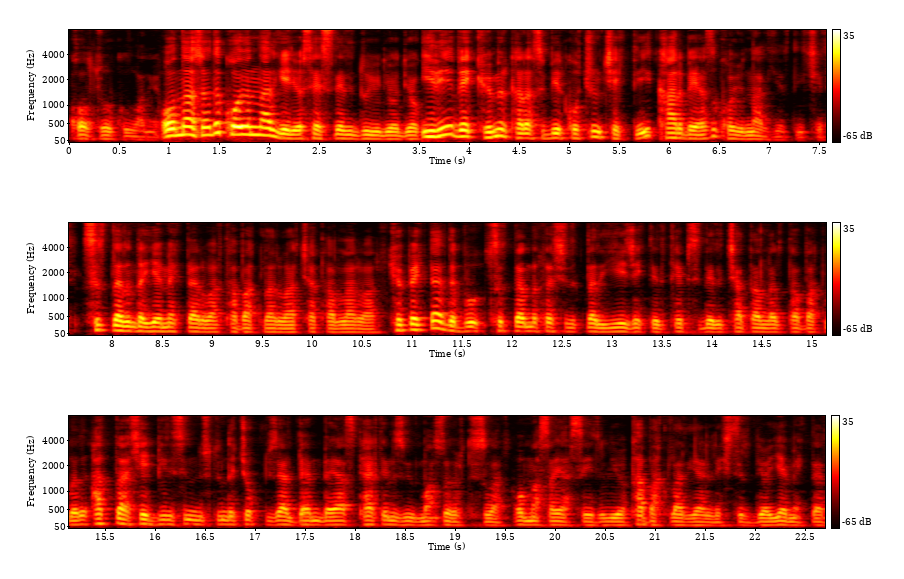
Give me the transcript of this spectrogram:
koltuğu kullanıyor. Ondan sonra da koyunlar geliyor sesleri duyuluyor diyor. İri ve kömür karası bir koçun çektiği kar beyazı koyunlar girdi içeri. Sırtlarında yemekler var, tabaklar var, çatallar var. Köpekler de bu sırtlarında taşıdıkları yiyecekleri, tepsileri, çatalları, tabakları hatta şey birisinin üstünde çok güzel bembeyaz tertemiz bir masa örtüsü var. O masaya seriliyor. Tabaklar yerleştiriliyor. Yemekler,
